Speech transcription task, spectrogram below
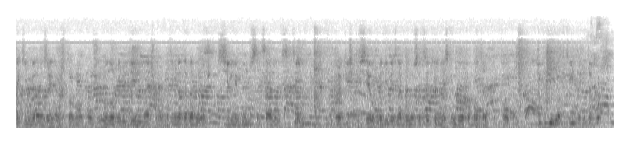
таким мировоззрением, что очень много людей начало. Вот именно тогда был очень сильный бум социальных сетей. И практически все уходили в знакомые соцсети, и не с кем было поболтать как толком. Ты где? Я в Твиттере. Самом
